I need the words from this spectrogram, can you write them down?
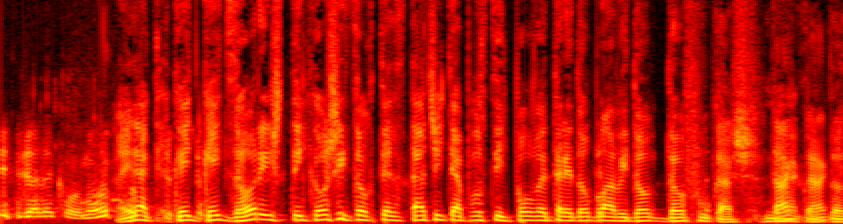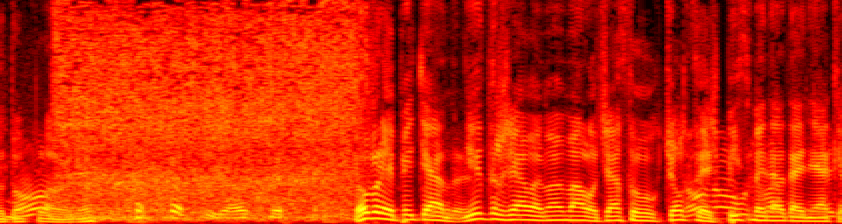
nie ďaleko, no. A inak, keď, keď zhoríš v tých košicoch, te stačí ťa pustiť po vetre do blavy, do, dofúkaš. Tak, Nejako tak. Do, do No. plavy, no? Jasné. Dobre, Peťan, nezdržiavaj, máme málo času. Čo chceš, No, no, písmena daj nejaké.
